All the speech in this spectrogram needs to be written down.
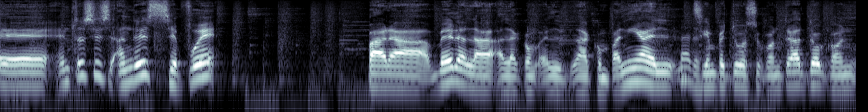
Eh, entonces Andrés se fue para ver a la, a la com- el- la compañía. Él Claro. siempre tuvo su contrato con,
